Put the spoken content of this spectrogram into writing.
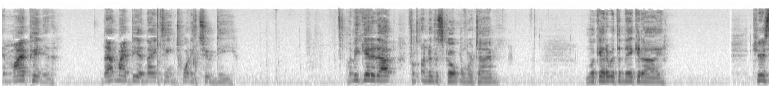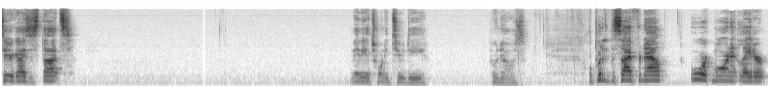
in my opinion, that might be a 1922D. Let me get it out from under the scope one more time. Look at it with the naked eye. Curious to hear your guys' thoughts. Maybe a 22D. Who knows? We'll put it to the side for now. We'll work more on it later.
